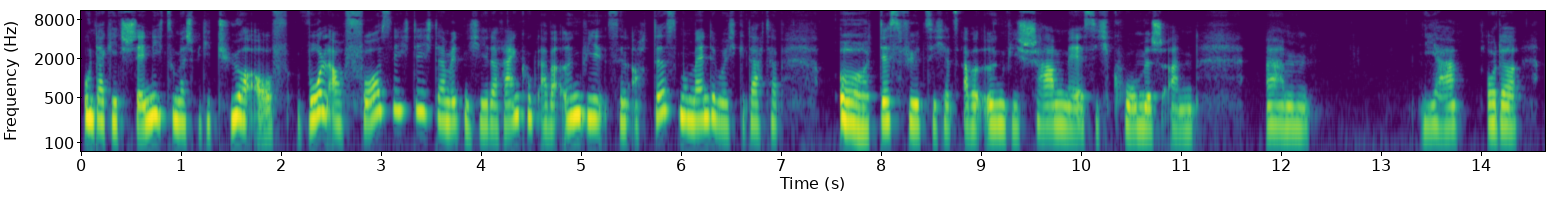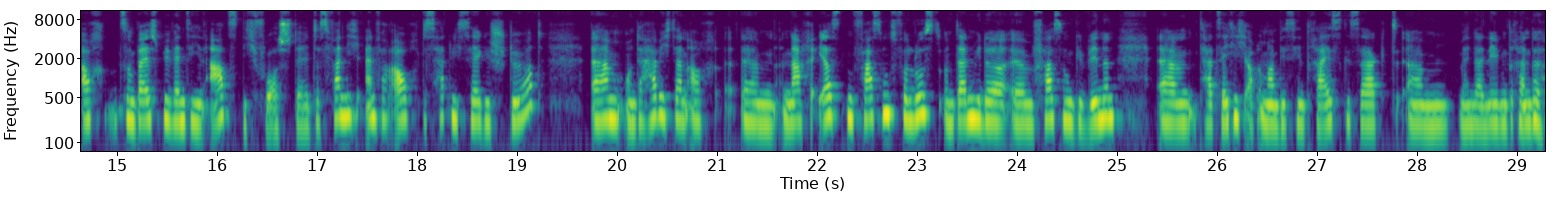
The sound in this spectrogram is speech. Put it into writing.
und da geht ständig zum Beispiel die Tür auf. Wohl auch vorsichtig, damit nicht jeder reinguckt. Aber irgendwie sind auch das Momente, wo ich gedacht habe, oh, das fühlt sich jetzt aber irgendwie schammäßig komisch an. Ähm, ja, oder auch zum Beispiel, wenn sich ein Arzt nicht vorstellt. Das fand ich einfach auch, das hat mich sehr gestört. Ähm, und da habe ich dann auch ähm, nach erstem Fassungsverlust und dann wieder ähm, Fassung gewinnen, ähm, tatsächlich auch immer ein bisschen dreist gesagt, ähm, wenn da nebendran der,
